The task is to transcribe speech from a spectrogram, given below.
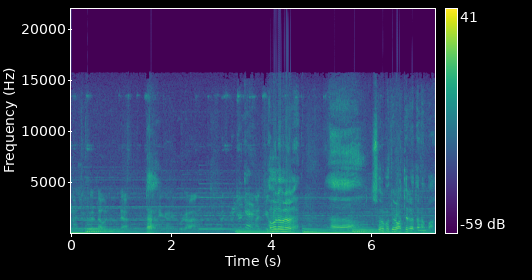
masa dua tahun tu dah Dah. kurang. Dia mati. Oh, boleh, boleh, boleh. Ah, so lepas tu dah mati dah tak nampak.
